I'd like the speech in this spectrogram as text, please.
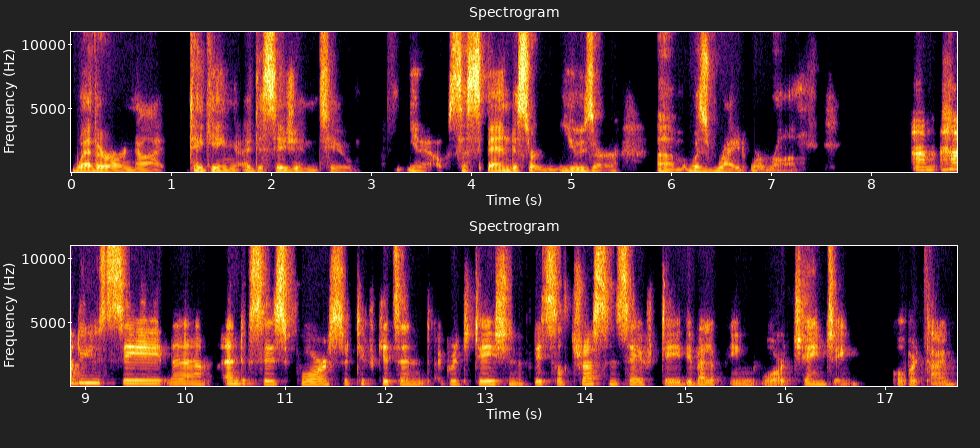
whether or not taking a decision to you know suspend a certain user um, was right or wrong um, how do you see the indexes for certificates and accreditation of digital trust and safety developing or changing over time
